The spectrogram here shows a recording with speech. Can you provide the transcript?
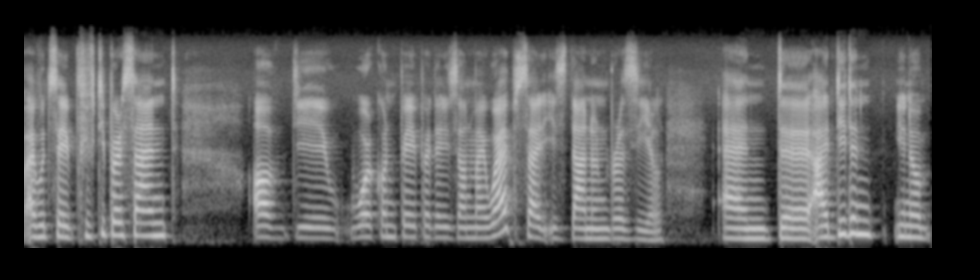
I would say fifty percent of the work on paper that is on my website is done on Brazil, and uh, I didn't, you know,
